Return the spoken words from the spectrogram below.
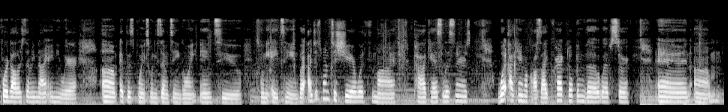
for a dollar seventy nine anywhere um, at this point, 2017 going into 2018. But I just wanted to share with my podcast listeners what I came across. I cracked open the Webster and um,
